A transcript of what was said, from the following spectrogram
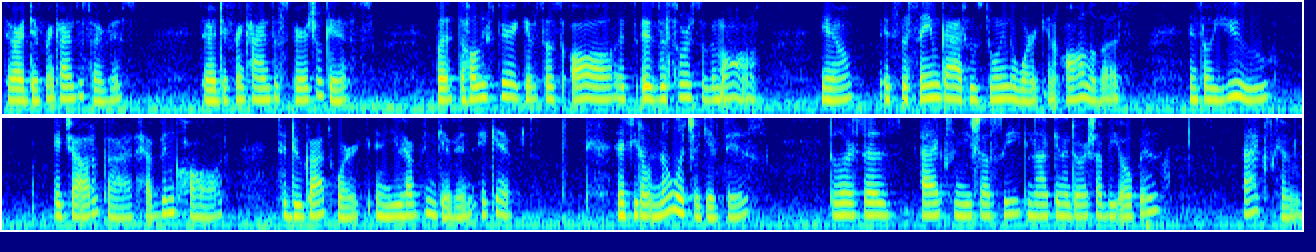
there are different kinds of service, there are different kinds of spiritual gifts, but the Holy Spirit gives us all, it's, it's the source of them all. You know, it's the same God who's doing the work in all of us. And so you, a child of God, have been called to do God's work, and you have been given a gift. And if you don't know what your gift is, the Lord says, Ask and you shall seek, knock and the door shall be open. Ask Him.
